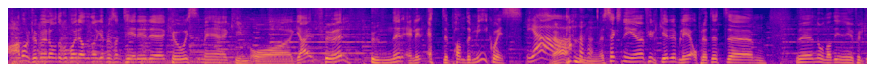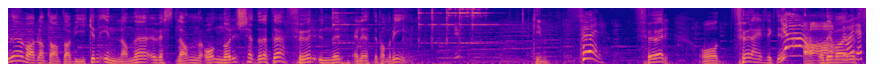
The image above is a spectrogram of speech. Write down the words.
Ja, Morgenklubben Lovende Co. på Radio Norge presenterer quiz med Kim og Geir. Før, under eller etter pandemi-quiz. Ja! Seks nye fylker ble opprettet. eh, Noen av de nye fylkene var bl.a. Viken, Innlandet, Vestland. Og når skjedde dette? Før, under eller etter pandemi? Kim. Før. Før. Og før er helt riktig. Ja! Og det var, Det var rett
